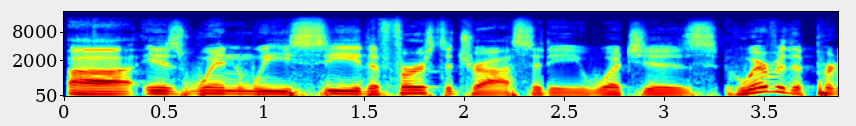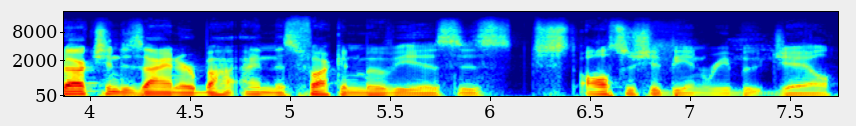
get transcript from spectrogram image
uh, is when we see the first atrocity, which is whoever the production designer behind this fucking movie is, is just also should be in reboot jail.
